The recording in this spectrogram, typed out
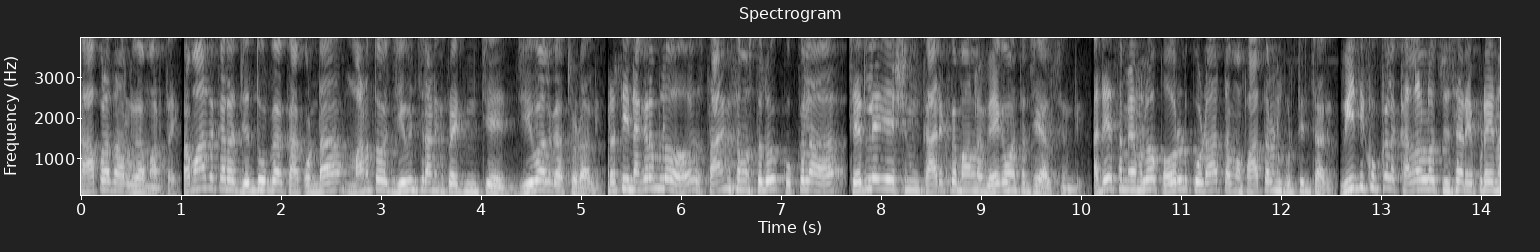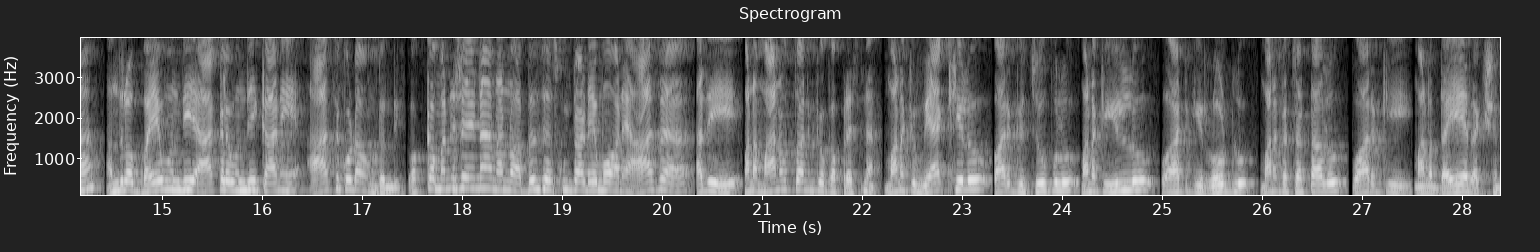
కాపలదారులుగా మారతాయి. ప్రమాదకర జంతువులుగా కాకుండా మనతో జీవించడానికి ప్రయత్నించే జీవాలుగా చూడాలి. ప్రతి నగరంలో స్థానిక సంస్థలు కుక్కల స్టెరిలైజేషన్ కార్యక్రమాలను వేగవంతం చేయాల్సింది. అదే సమయంలో పౌరులు కూడా తమ పాత్రను గుర్తించాలి. వీధి కుక్కల కళ్ళల్లో చూసారు ఎప్పుడైనా? అందులో భయం ఉంది ఆకలి ఉంది కానీ ఆశ కూడా ఉంటుంది. ఒక్క మనిషి అయినా నన్ను అర్థం చేసుకుంటాడేమో అనే ఆశ అది మన మానవత్వానికి ఒక ప్రశ్న. మనకు వ్యాఖ్యలు వారికి చూపులు మనకి ఇల్లు వాటికి రోడ్లు మనకు చట్టాలు వారికి మన దయే రక్షణ.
